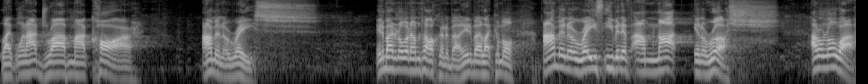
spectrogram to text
Like when I drive my car, I'm in a race. Anybody know what I'm talking about? Anybody like, come on. I'm in a race even if I'm not in a rush. I don't know why.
